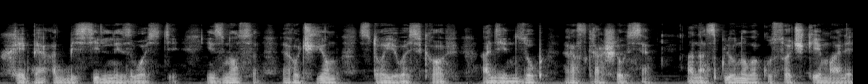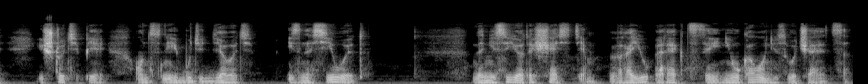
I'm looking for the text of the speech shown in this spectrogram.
хрипя от бессильной злости. Из носа ручьем струилась кровь. Один зуб раскрошился. Она сплюнула кусочки эмали. И что теперь он с ней будет делать? Изнасилует? Да не с ее-то счастьем. В раю эрекции ни у кого не случается.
